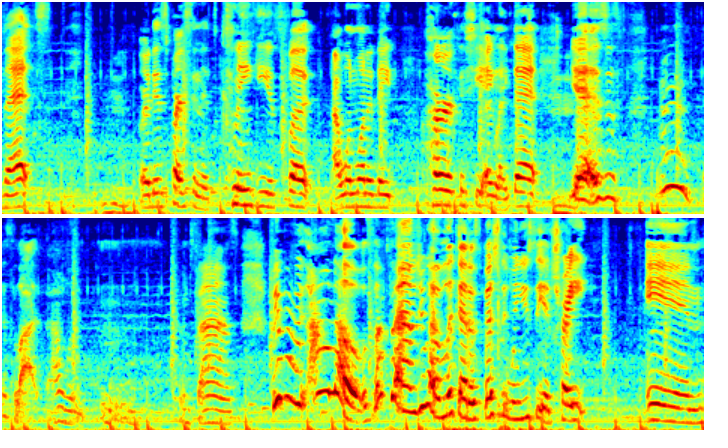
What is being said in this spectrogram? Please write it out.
that, mhm. or this person is clingy as fuck. I wouldn't want to date her because she act like that. Mhm. Yeah, it's just, mm, it's a lot. I wouldn't. Mm, them signs. People, I don't know. Sometimes you gotta look at it, especially when you see a trait in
